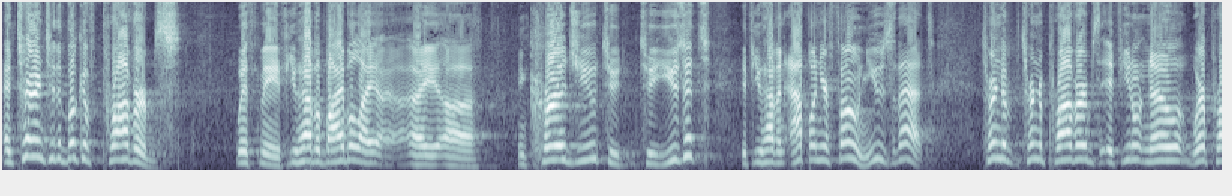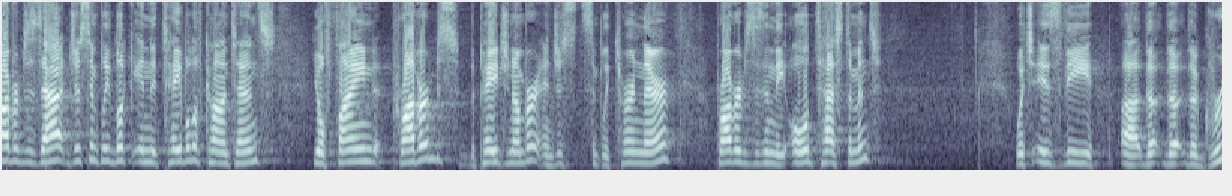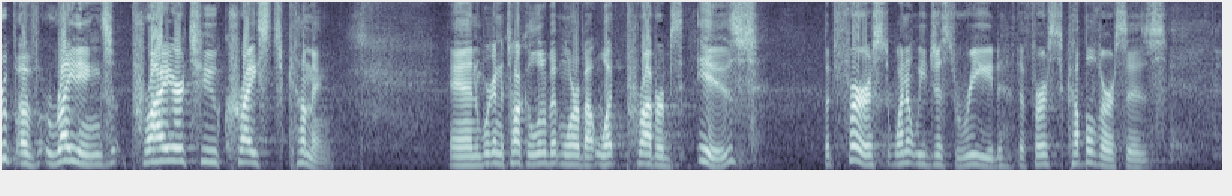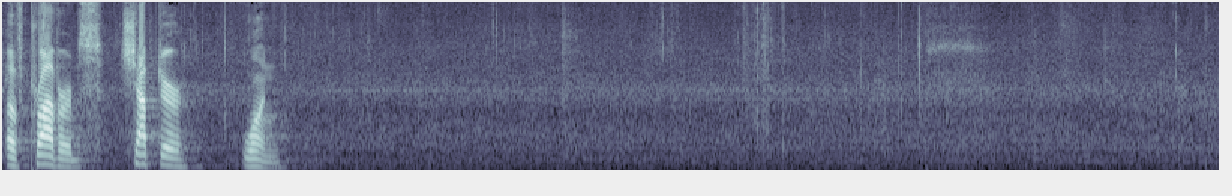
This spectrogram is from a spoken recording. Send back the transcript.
and turn to the book of Proverbs with me. If you have a Bible, I, I uh, encourage you to, to use it. If you have an app on your phone, use that. Turn to, turn to Proverbs. If you don't know where Proverbs is at, just simply look in the table of contents. You'll find Proverbs, the page number, and just simply turn there. Proverbs is in the Old Testament, which is the, uh, the, the, the group of writings prior to Christ's coming. And we're going to talk a little bit more about what Proverbs is. But first, why don't we just read the first couple verses of Proverbs chapter 1.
